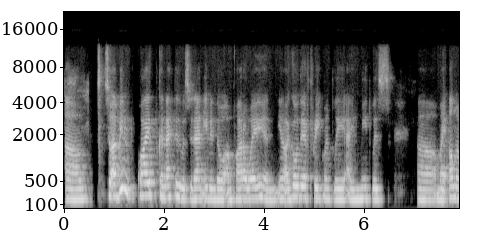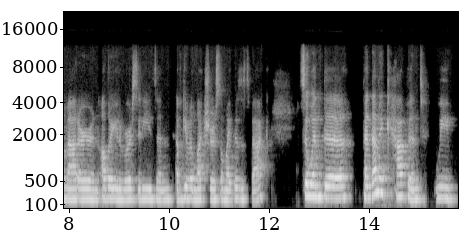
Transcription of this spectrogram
Um, so I've been quite connected with Sudan, even though I'm far away. And you know, I go there frequently. I meet with uh, my alma mater and other universities, and I've given lectures on my visits back. So when the pandemic happened, we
